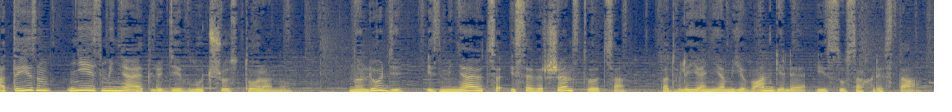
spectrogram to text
Атеизм не изменяет людей в лучшую сторону, но люди изменяются и совершенствуются под влиянием Евангелия Иисуса Христа –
